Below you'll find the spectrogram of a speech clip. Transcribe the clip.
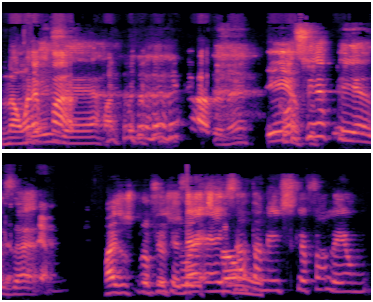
Não é fácil, é. é uma coisa complicada, né? Penso, Com certeza. É. Mas os professores. É, são... exatamente isso que eu falei. É um,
